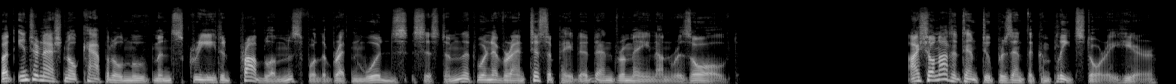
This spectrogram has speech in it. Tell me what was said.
But international capital movements created problems for the Bretton Woods system that were never anticipated and remain unresolved. I shall not attempt to present the complete story here.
